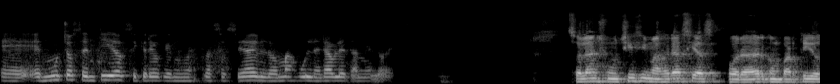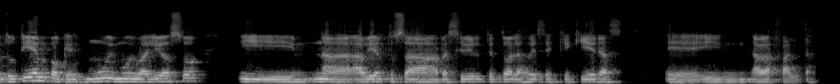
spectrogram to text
eh, en muchos sentidos y creo que en nuestra sociedad en lo más vulnerable también lo es. Solange, muchísimas gracias por haber compartido tu tiempo, que es muy, muy valioso. Y nada, abiertos a recibirte todas las veces que quieras eh, y haga falta.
